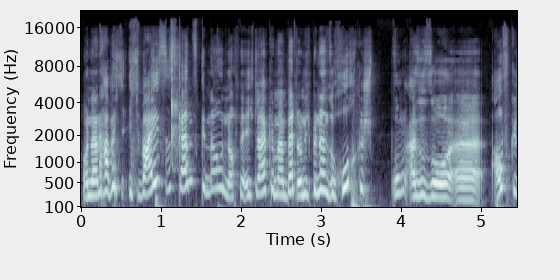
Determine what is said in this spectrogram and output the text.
Und dann habe ich, ich weiß es ganz genau noch, ne? ich lag in meinem Bett und ich bin dann so hochgesprungen, also so äh, aufge,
